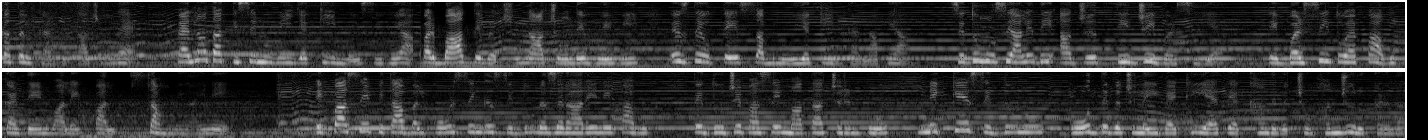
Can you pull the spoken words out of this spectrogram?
ਕਤਲ ਕਰ ਦਿੱਤਾ ਜਾਂਦਾ ਹੈ। ਪਹਿਲਾਂ ਤਾਂ ਕਿਸੇ ਨੂੰ ਵੀ ਯਕੀਨ ਨਹੀਂ ਸੀ ਹੋਇਆ, ਪਰ ਬਾਅਦ ਦੇ ਵਿੱਚ ਨਾ ਚਾਹੁੰਦੇ ਹੋਏ ਵੀ ਇਸ ਦੇ ਉੱਤੇ ਸਭ ਨੂੰ ਯਕੀਨ ਕਰਨਾ ਪਿਆ। ਸਿੱਧੂ ਮੂਸੇਵਾਲੇ ਦੀ ਅੱਜ ਤੀਜੀ ਬਰਸੀ ਹੈ ਤੇ ਬਰਸੀ ਤੋਂ ਇਹ ਭਾਵੁਕ ਕਰ ਦੇਣ ਵਾਲੇ ਪਲ ਸਾਹਮਣੇ ਆਏ ਨੇ। ਇੱਕ ਪਾਸੇ ਪਿਤਾ ਬਲਕੌਰ ਸਿੰਘ ਸਿੱਧੂ ਨਜ਼ਰ ਆ ਰਹੇ ਨੇ ਭਾਵੁਕ ਤੇ ਦੂਜੇ ਪਾਸੇ ਮਾਤਾ ਚਰਨਕੌਰ ਨਿੱਕੇ ਸਿੱਧੂ ਨੂੰ ਗੋਦ ਦੇ ਵਿੱਚ ਲਈ ਬੈਠੀ ਹੈ ਤੇ ਅੱਖਾਂ ਦੇ ਵਿੱਚੋਂ ਹੰਝੂ ਰੁਕਣ ਦਾ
